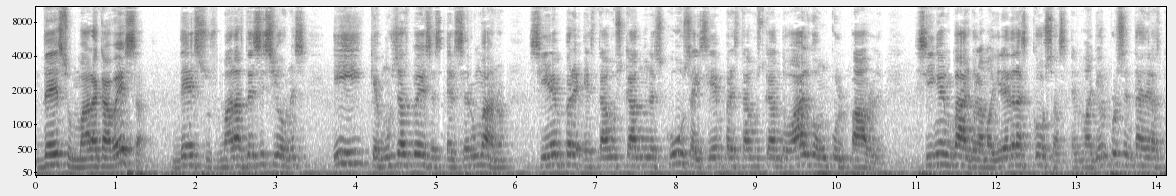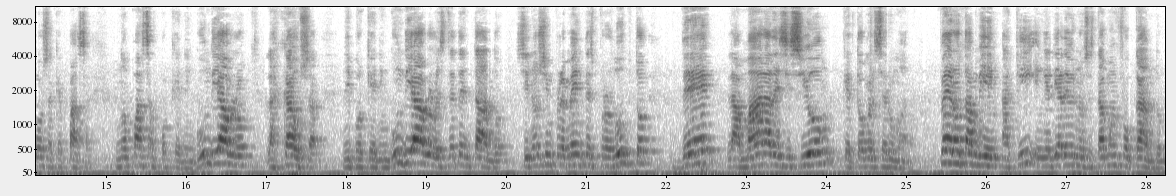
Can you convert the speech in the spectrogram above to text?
de su mala cabeza, de sus malas decisiones y que muchas veces el ser humano siempre está buscando una excusa y siempre está buscando algo, un culpable. Sin embargo, la mayoría de las cosas, el mayor porcentaje de las cosas que pasan, no pasan porque ningún diablo las causa, ni porque ningún diablo le esté tentando, sino simplemente es producto de la mala decisión que toma el ser humano. Pero también aquí en el día de hoy nos estamos enfocando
